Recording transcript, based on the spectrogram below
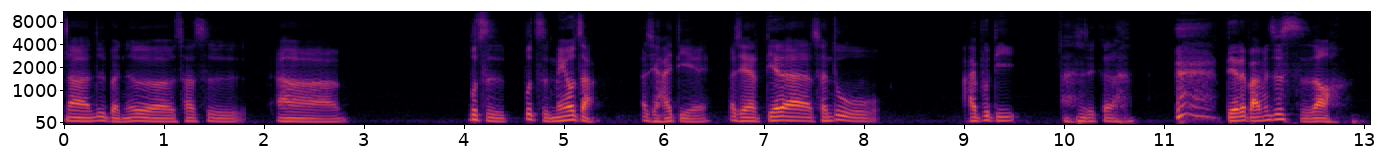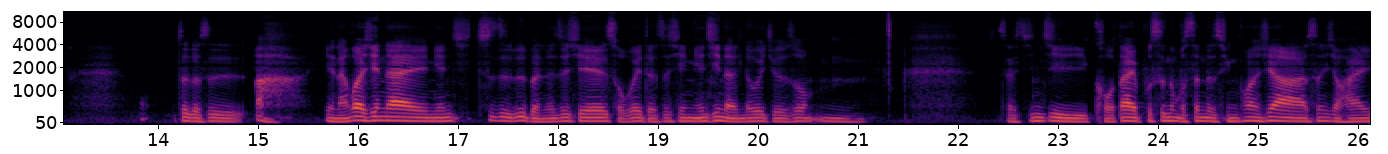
那日本这个它是啊，不止不止没有涨，而且还跌，而且跌的程度还不低，这个 跌了百分之十哦，这个是啊。也难怪现在年轻甚至日本的这些所谓的这些年轻人都会觉得说，嗯，在经济口袋不是那么深的情况下，生小孩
